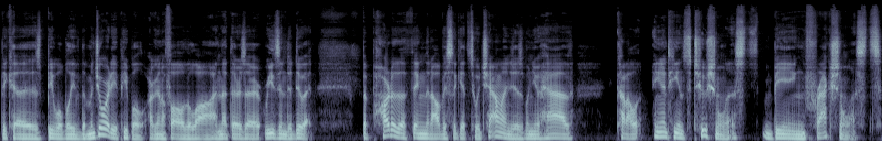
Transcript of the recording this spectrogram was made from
because people believe the majority of people are going to follow the law and that there's a reason to do it. But part of the thing that obviously gets to a challenge is when you have kind of anti-institutionalists being fractionalists.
